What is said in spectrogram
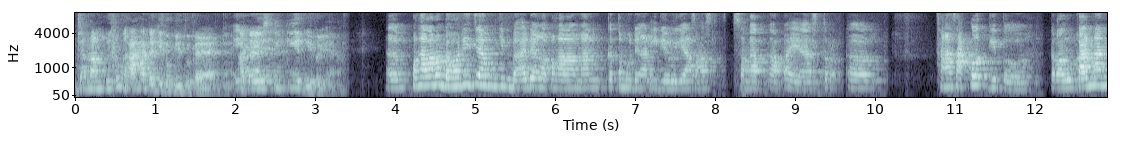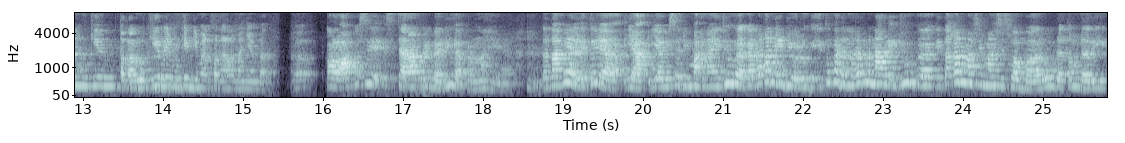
zamanku itu nggak ada gitu-gitu kayaknya. Iya, ada yang iya. sedikit gitu ya. Eh, pengalaman Mbak Hodijah mungkin Mbak ada nggak pengalaman ketemu dengan ideologi yang sangat sangat apa ya str- eh, sangat saklek gitu terlalu kanan mungkin terlalu kiri mungkin gimana pengalamannya Mbak? Eh, kalau aku sih secara pribadi nggak pernah ya tetapi hal itu ya ya ya bisa dimaknai juga karena kan ideologi itu kadang-kadang menarik juga kita kan masih mahasiswa baru datang dari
